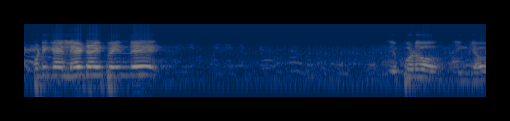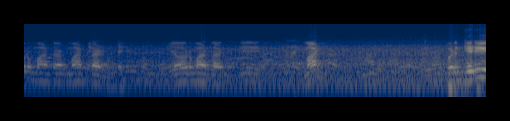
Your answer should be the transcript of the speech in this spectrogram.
ఇప్పటికే లేట్ అయిపోయింది. ఇప్పుడు ఇంకెవరు మాట్లాడు మాట్లాడండి. ఎవరు మాట్లాడండి ఇప్పుడు గిరి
